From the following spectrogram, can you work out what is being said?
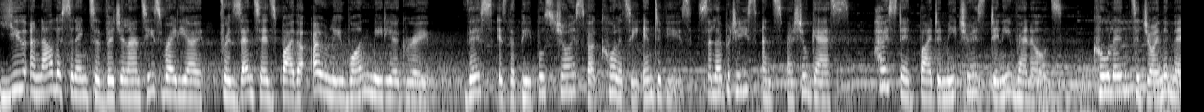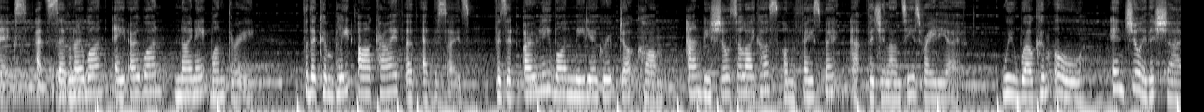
You are now listening to Vigilantes Radio, presented by the Only One Media Group. This is the people's choice for quality interviews, celebrities, and special guests. Hosted by Demetrius Dinny Reynolds. Call in to join the mix at 701 801 9813. For the complete archive of episodes, visit onlyonemediagroup.com and be sure to like us on Facebook at Vigilantes Radio. We welcome all. Enjoy the show.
